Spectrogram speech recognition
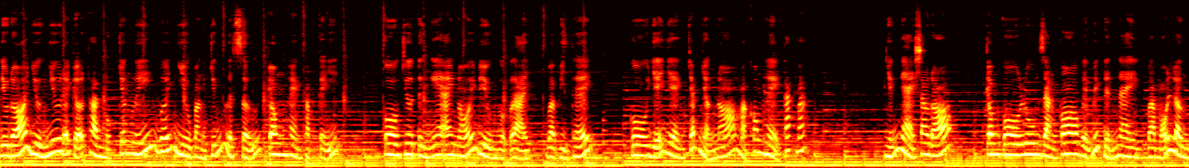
Điều đó dường như đã trở thành một chân lý với nhiều bằng chứng lịch sử trong hàng thập kỷ. Cô chưa từng nghe ai nói điều ngược lại và vì thế, cô dễ dàng chấp nhận nó mà không hề thắc mắc những ngày sau đó, chồng cô luôn rằng co về quyết định này và mỗi lần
